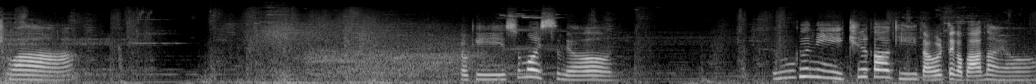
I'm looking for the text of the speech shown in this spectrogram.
좋아. 여기 숨어 있으면 은근히 킬각이 나올 때가 많아요.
